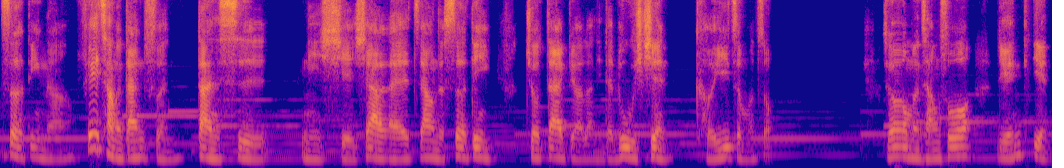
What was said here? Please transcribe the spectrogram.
设定呢，非常的单纯，但是你写下来这样的设定，就代表了你的路线可以怎么走。所以我们常说连点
